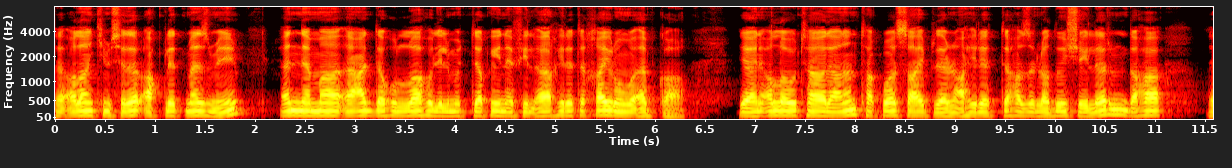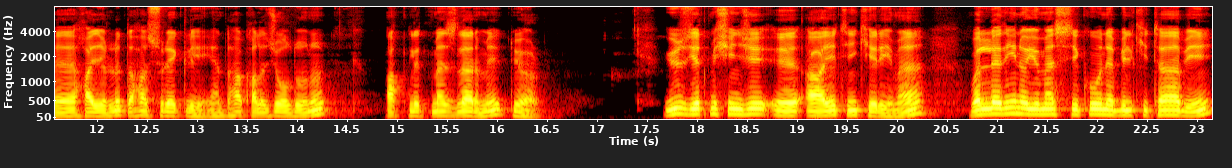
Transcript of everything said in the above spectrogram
e, alan kimseler akletmez mi? Ennema a'addahullahu lil muttaqine fil ahireti hayrun ve ebqa. Yani Allahu Teala'nın takva sahiplerine ahirette hazırladığı şeylerin daha e, hayırlı, daha sürekli yani daha kalıcı olduğunu akletmezler mi diyor. 170. e, ayetin kerime وَالَّذ۪ينَ يُمَسِّكُونَ بِالْكِتَابِ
